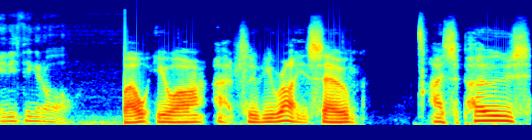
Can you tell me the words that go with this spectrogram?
anything at all? Well, you are absolutely right. So I suppose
